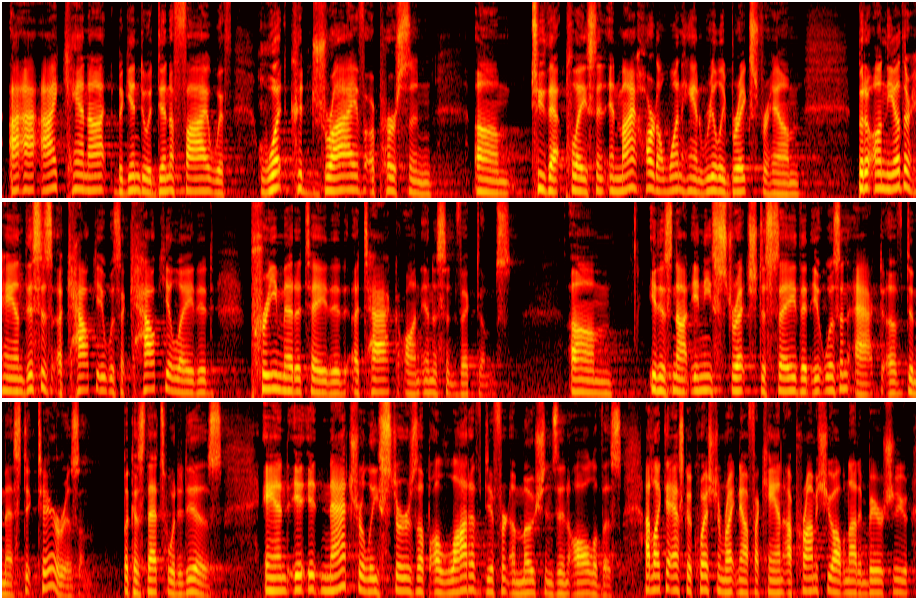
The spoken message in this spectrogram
I, I, I, cannot begin to identify with what could drive a person um, to that place. And, and, my heart, on one hand, really breaks for him. But on the other hand, this is a calc- it was a calculated, premeditated attack on innocent victims. Um, it is not any stretch to say that it was an act of domestic terrorism, because that's what it is. And it, it, naturally stirs up a lot of different emotions in all of us. I'd like to ask a question right now, if I can. I promise you I will not embarrass you.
